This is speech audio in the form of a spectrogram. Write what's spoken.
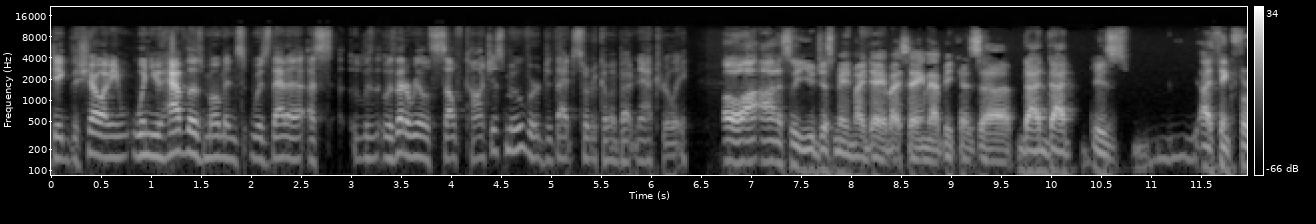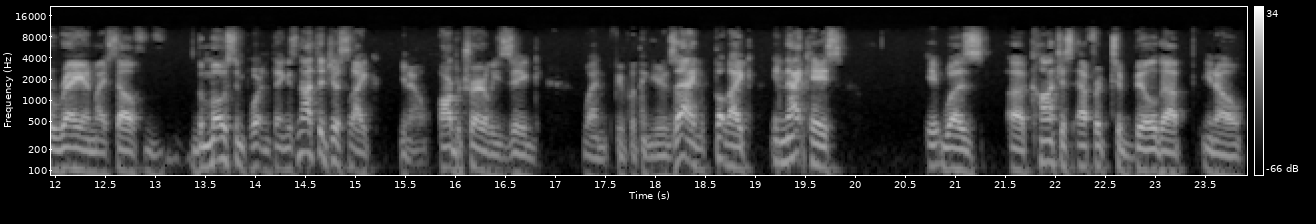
dig the show. I mean, when you have those moments, was that a, a s- was, was that a real self conscious move, or did that sort of come about naturally? Oh, honestly, you just made my day by saying that because uh, that that is, I think, for Ray and myself, the most important thing is not to just like you know arbitrarily zig when people think you're zag, but like in that case, it was a conscious effort to build up, you know,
